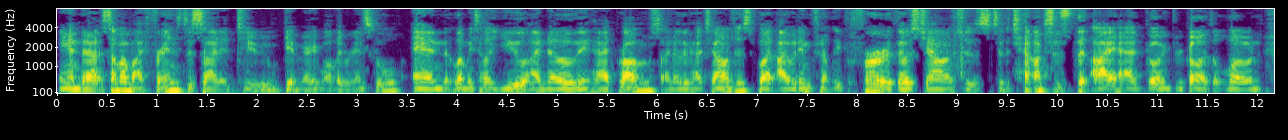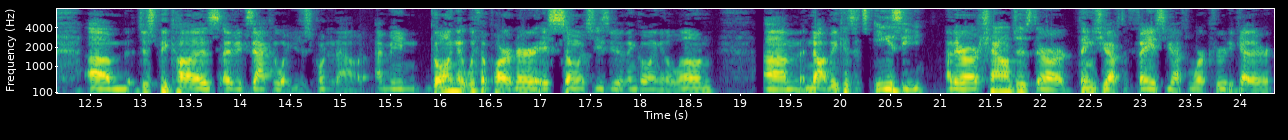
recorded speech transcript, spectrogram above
and uh, some of my friends decided to get married while they were in school. And let me tell you, I know they've had problems, I know they've had challenges, but I would infinitely prefer those challenges to the challenges that I had going through college alone, um, just because of exactly what you just pointed out. I mean, going it with a partner is so much easier than going it alone um, not because it's easy. There are challenges, there are things you have to face, you have to work through together,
